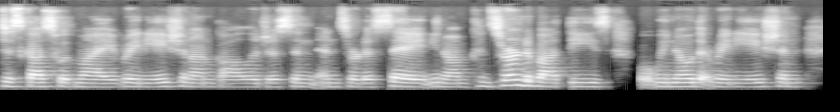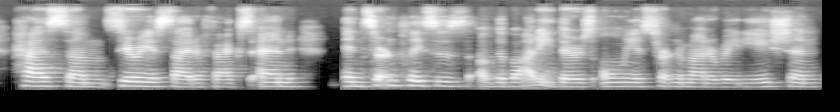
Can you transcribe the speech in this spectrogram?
discuss with my radiation oncologist and, and sort of say, you know, I'm concerned about these, but we know that radiation has some serious side effects. And in certain places of the body, there's only a certain amount of radiation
